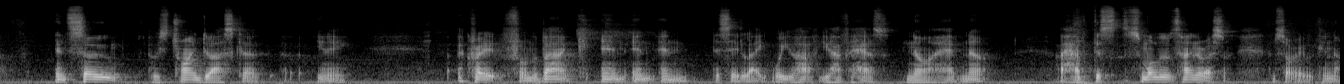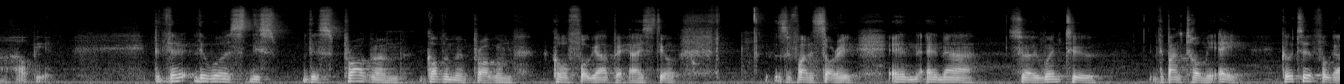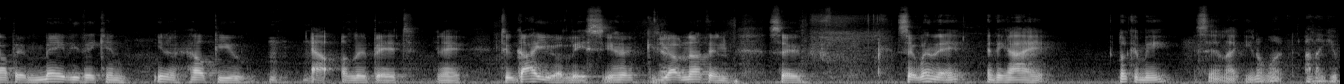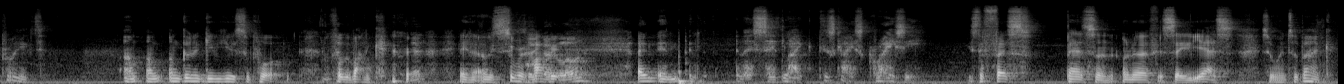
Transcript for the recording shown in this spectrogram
and so I was trying to ask a, you know, a credit from the bank, and and and they say like, "What you have? You have a house?" No, I have not. I have this small little tiny restaurant. I'm sorry, we cannot help you. But there, there was this this program, government program called Fogape. I still, it's a funny story. And and uh, so I went to, the bank told me, hey, go to Fogape. Maybe they can, you know, help you out a little bit, you know, to guide you at least, you know, because you have nothing. So, so when they there, and the guy looked at me and said, like, you know what? I like your project. I'm, I'm, I'm going to give you support for the bank. Yeah. and I was super So happy. And, and, and, and I said, like, this guy's crazy. He's the first person on earth to say yes. So I went to the bank.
